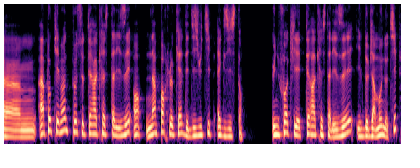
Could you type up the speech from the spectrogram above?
euh, un Pokémon peut se terracristalliser en n'importe lequel des 18 types existants. Une fois qu'il est terracristallisé, il devient monotype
